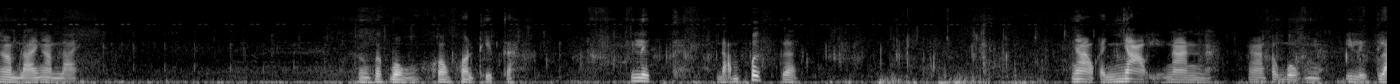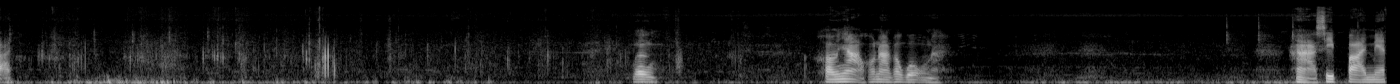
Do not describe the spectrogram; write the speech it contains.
งามลายงามลาย ของพักบงของพรทิพย์กันที่ลึกดำปึ๊กเลยเงากันเงาอีกนานนะงานพักบงนะที่ลึกหลายเบิ่งเขาเงาวของนานพักบงนะหาสิบปลายเม็ด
